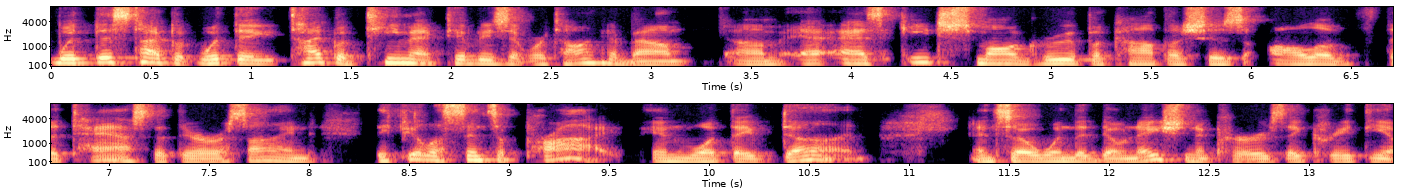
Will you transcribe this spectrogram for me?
with this type of with the type of team activities that we're talking about um, as each small group accomplishes all of the tasks that they're assigned they feel a sense of pride in what they've done. And so when the donation occurs they create the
